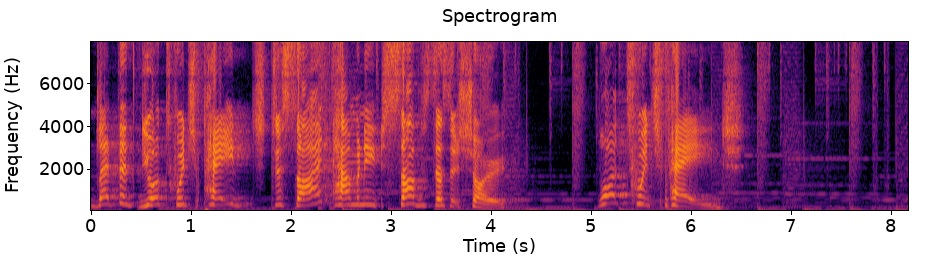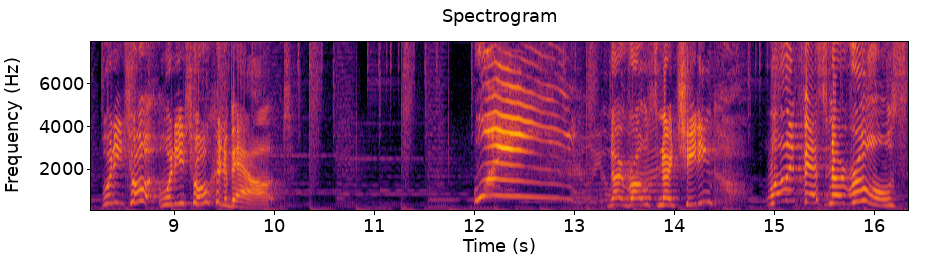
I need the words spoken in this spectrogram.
Let the, your Twitch page decide how many subs does it show. What Twitch page? What are you talk? What are you talking about? Whee! No rules, no cheating. Well, if there's no rules,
